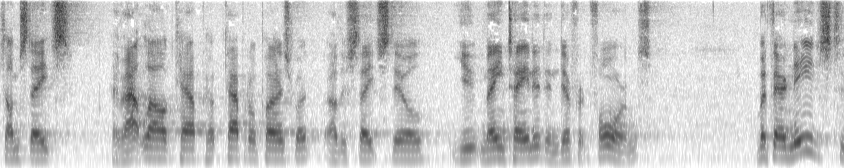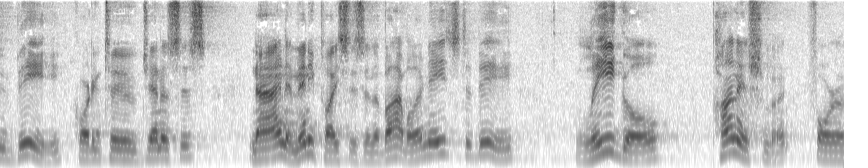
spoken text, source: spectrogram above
some states have outlawed cap- capital punishment, other states still maintain it in different forms. But there needs to be, according to Genesis 9 and many places in the Bible, there needs to be legal punishment for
